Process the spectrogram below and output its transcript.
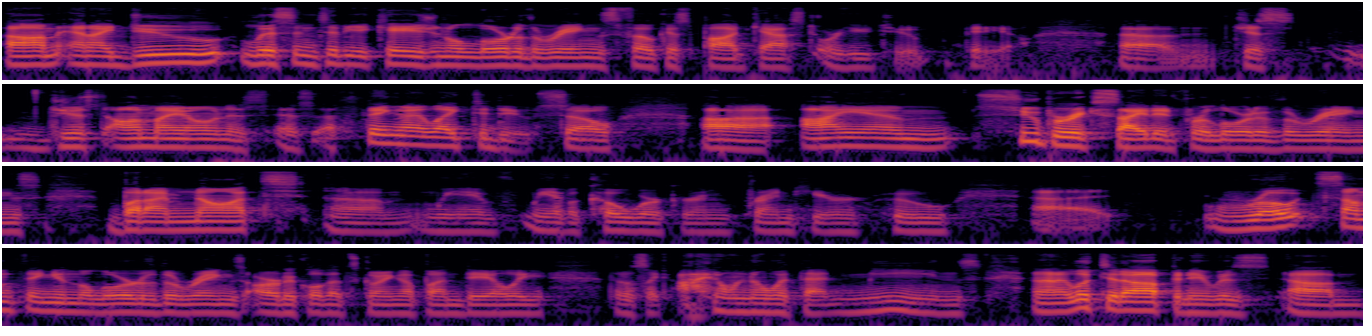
Um, and I do listen to the occasional Lord of the Rings focused podcast or YouTube video, um, just just on my own as, as a thing I like to do. So uh, I am super excited for Lord of the Rings but I'm not. Um, we have we have a coworker and friend here who uh, wrote something in the Lord of the Rings article that's going up on Daily that was like, I don't know what that means, and I looked it up, and it was um,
